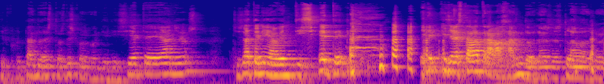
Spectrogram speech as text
disfrutando de estos discos con 17 años, yo ya tenía 27 y ya estaba trabajando en las esclavas. ¿no?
